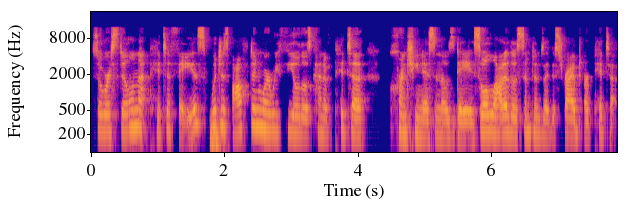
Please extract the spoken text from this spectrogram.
So we're still in that pitta phase, which is often where we feel those kind of pitta crunchiness in those days. So a lot of those symptoms I described are pitta.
